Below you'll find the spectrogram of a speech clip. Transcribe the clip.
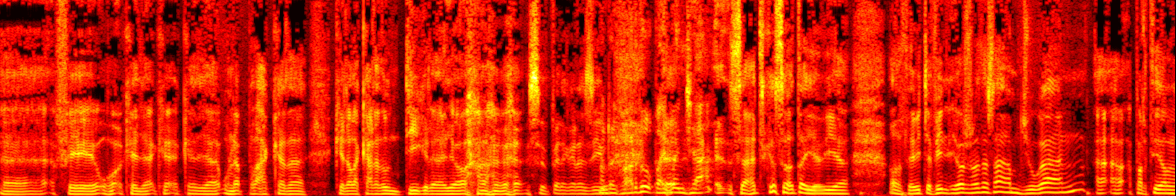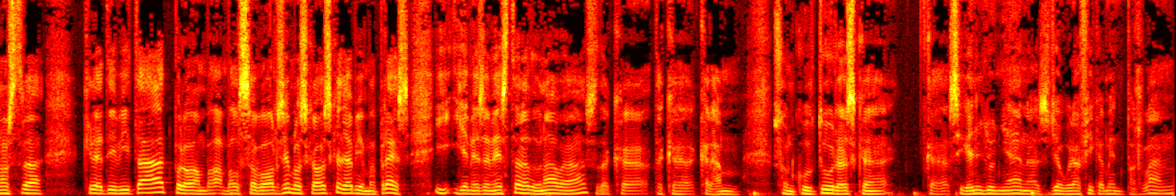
eh, fer aquella, que- aquella, una placa de, que era la cara d'un tigre, allò superagressiu. Me'n recordo, vaig menjar. Eh, saps que sota hi havia el ceviche. En fi, llavors nosaltres anàvem jugant a, a- partir de la nostra creativitat, però amb, amb els sabors i amb les coses que ja havíem après. I, i a més a més te de que, de que, caram, són cultures que, que siguin llunyanes geogràficament parlant,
